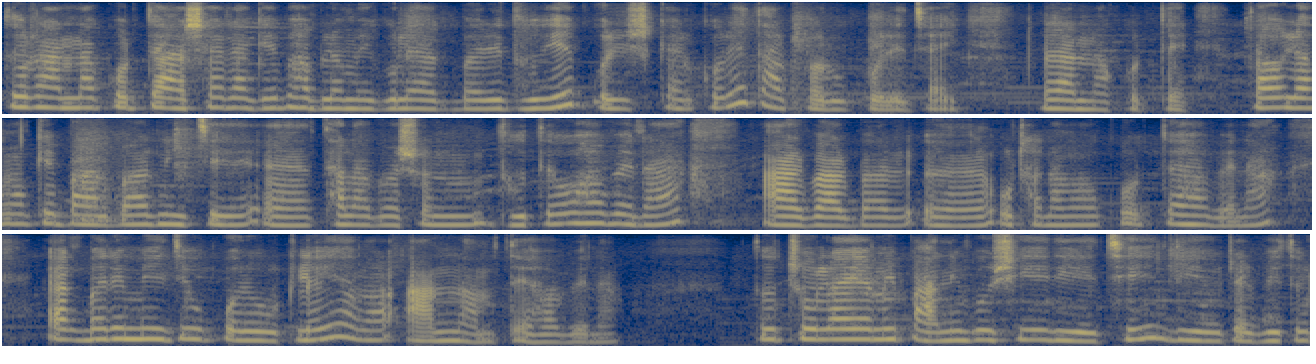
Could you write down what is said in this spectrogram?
তো রান্না করতে আসার আগে ভাবলাম এগুলো একবারে ধুয়ে পরিষ্কার করে তারপর উপরে যাই রান্না করতে। তাহলে আমাকে বারবার নিচে থালা বাসন ধুতেও হবে না, আর বারবার ওঠানামাও করতে হবে না। একবারে মেজে উপরে উঠলেই আমার আর নামতে হবে না। তো চুলায় আমি পানি বসিয়ে দিয়েছি, দিয়ে ওটার ভিতর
